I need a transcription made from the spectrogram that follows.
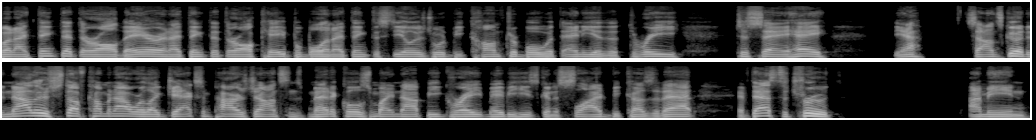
but I think that they're all there, and I think that they're all capable, and I think the Steelers would be comfortable with any of the three to say, hey, yeah, Sounds good. And now there's stuff coming out where like Jackson Powers Johnson's medicals might not be great. Maybe he's going to slide because of that. If that's the truth, I mean,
